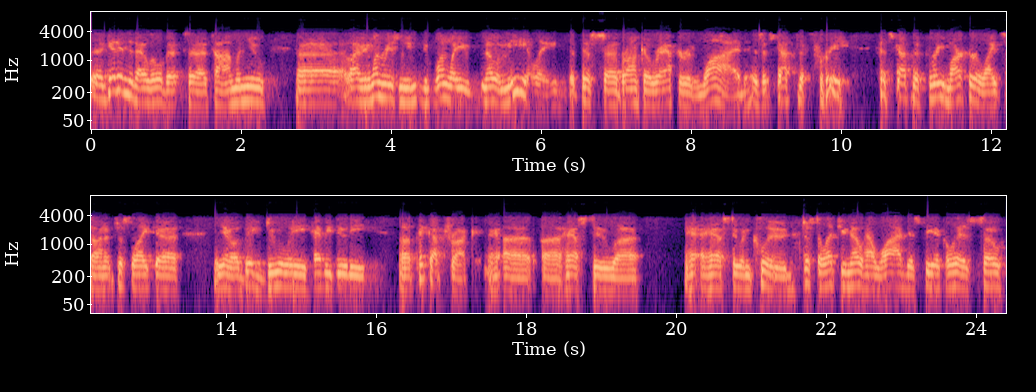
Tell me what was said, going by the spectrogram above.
uh, get into that a little bit, uh, Tom. When you uh, I mean, one reason you, one way you know immediately that this uh, Bronco Raptor is wide is it's got the three, it's got the three marker lights on it, just like uh, you know a big dually heavy duty uh, pickup truck uh, uh, has to uh, ha- has to include, just to let you know how wide this vehicle is. So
